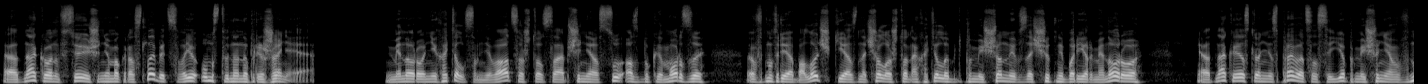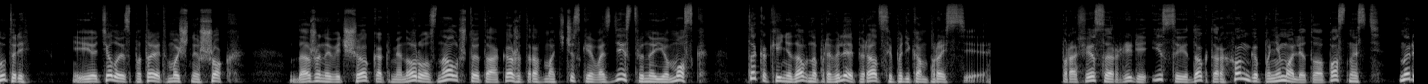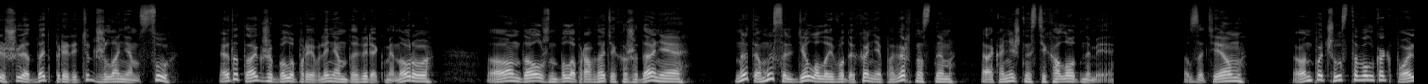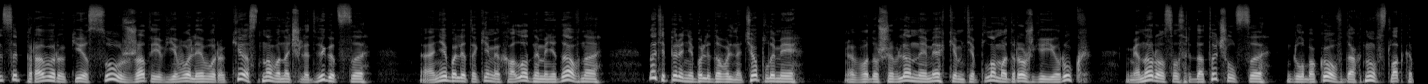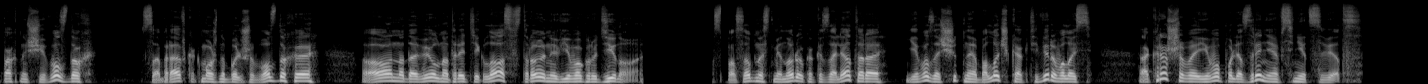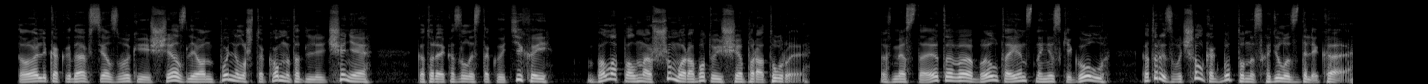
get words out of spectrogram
однако он всё ещё не мог расслабить своё умственное напряжение. Минору не хотел сомневаться, что сообщение Су азбукой Морзе внутри оболочки означало, что она хотела быть помещенной в защитный барьер Минору, однако если он не справится с её помещением внутрь, её тело испытает мощный шок. Даже новичок, как Минору, знал, что это окажет травматическое воздействие на её мозг, так как ей недавно провели операции по декомпрессии. Профессор Рири Иса и доктор Хонга понимали эту опасность, но решили отдать приоритет желаниям Су. Это также было проявлением доверия к Минору. Он должен был оправдать их ожидания, но эта мысль делала его дыхание поверхностным, а конечности холодными. Затем он почувствовал, как пальцы правой руки Су, сжатые в его левой руке, снова начали двигаться. Они были такими холодными недавно, но теперь они были довольно теплыми. Воодушевленный мягким теплом и дрожью ее рук, Минору сосредоточился, глубоко вдохнув сладко пахнущий воздух. Собрав как можно больше воздуха, он надавил на третий глаз, встроенный в его грудину. Способность Минору как изолятора, его защитная оболочка активировалась, окрашивая его поле зрения в синий цвет. Только когда все звуки исчезли, он понял, что комната для лечения, которая оказалась такой тихой, была полна шума работающей аппаратуры. Вместо этого был таинственный низкий гул, который звучал, как будто он исходил издалека.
